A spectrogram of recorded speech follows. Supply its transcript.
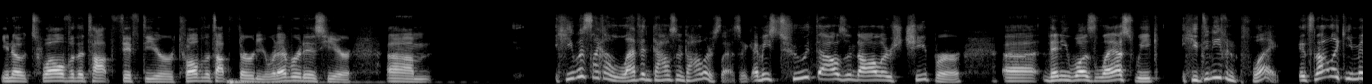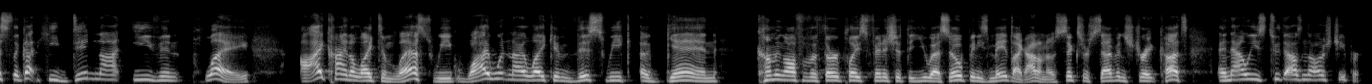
you know twelve of the top fifty or twelve of the top thirty or whatever it is here. Um, he was like eleven thousand dollars last week. I mean, he's two thousand dollars cheaper uh, than he was last week. He didn't even play. It's not like he missed the gut. He did not even play. I kind of liked him last week. Why wouldn't I like him this week again? Coming off of a third place finish at the US Open. He's made like, I don't know, six or seven straight cuts, and now he's $2,000 cheaper.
